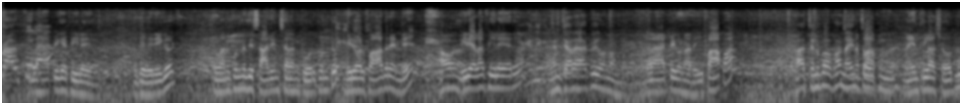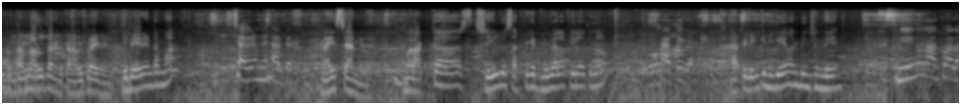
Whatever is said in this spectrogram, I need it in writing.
ప్రౌడ్ ఫీల్ హ్యాపీగా ఫీల్ అయ్యావు. ఓకే వెరీ గుడ్ నువ్వు అనుకున్నది సాధించాలని కోరుకుంటూ మీరు వాళ్ళ ఫాదర్ అండి. అవును. మీరు ఎలా ఫీల్ అయ్యారు? నేను చాలా హ్యాపీగా ఉన్నాను. చాలా హ్యాపీగా ఉన్నారు. ఈ పాప? చిన్న పాప నైన్త్ నైన్త్ క్లాస్ చదువుతుంది. ఇప్పుడు తనని అడుగుతానండి తన అభిప్రాయం ఏంటి? నీ పేరేంటమ్మా? చదరం నైన్త్ స్టాండర్డ్ మరి అక్క షీల్డ్ సర్టిఫికేట్ నువ్వు ఎలా ఫీల్ అవుతున్నావు? హ్యాపీగా హ్యాపీగా ఇంక నీకేమనిపించింది? నేను నాకు అలా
